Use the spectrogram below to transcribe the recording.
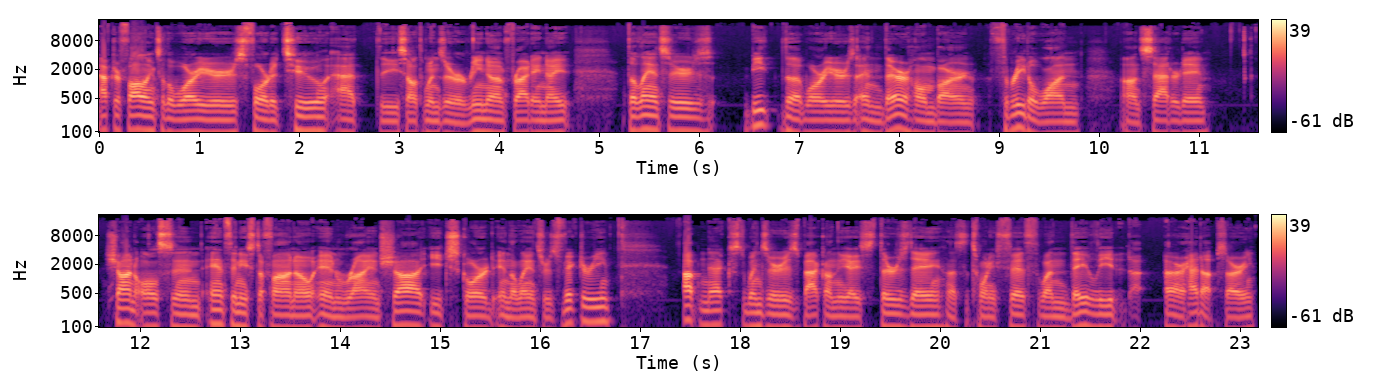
After falling to the Warriors four to two at the South Windsor Arena on Friday night, the Lancers beat the Warriors and their home barn three to one on Saturday. Sean Olson, Anthony Stefano, and Ryan Shaw each scored in the Lancers' victory. Up next, Windsor is back on the ice Thursday. That's the 25th when they lead uh, or head up, sorry,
